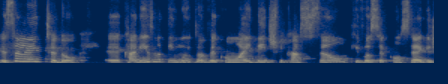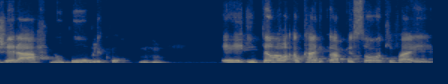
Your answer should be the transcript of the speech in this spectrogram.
excelente, Edu. É, carisma tem muito a ver com a identificação que você consegue gerar num público. Uhum. É, então, a, a, pessoa que vai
